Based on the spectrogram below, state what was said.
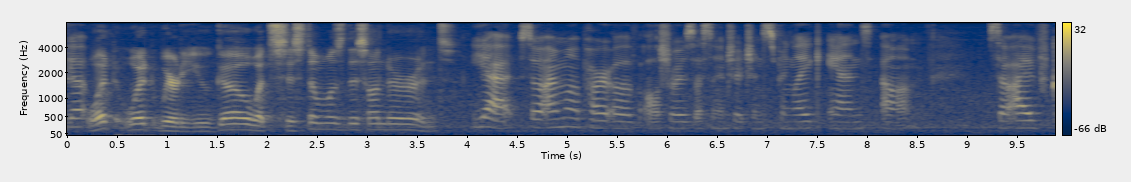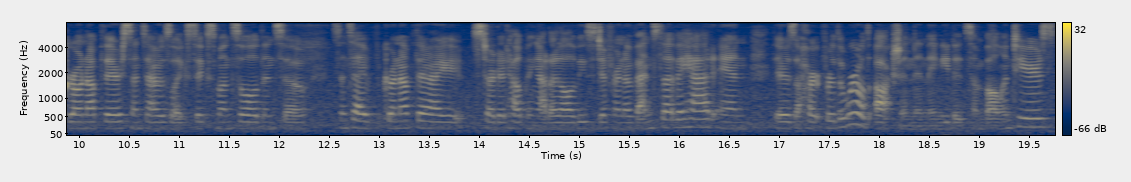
Yep. what what where do you go? What system was this under and Yeah, so I'm a part of All Shores Wesleyan Church in Spring Lake, and um, so I've grown up there since I was like six months old, and so since I've grown up there, I started helping out at all these different events that they had, and there's a Heart for the World auction, and they needed some volunteers.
